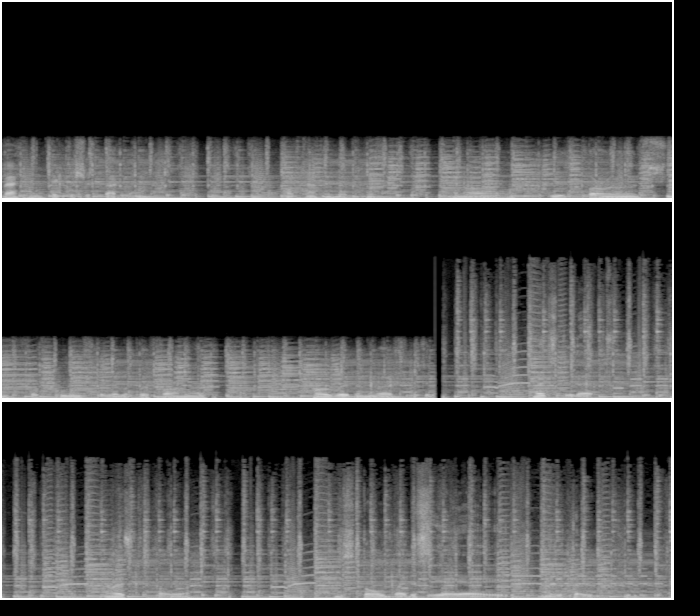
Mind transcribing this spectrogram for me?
Background, picture shift background. What kind of thing No. Use baron, chief of police, developer, farmer, Harvard University. Let's do that. Arrest power. Installed by the CIA military.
